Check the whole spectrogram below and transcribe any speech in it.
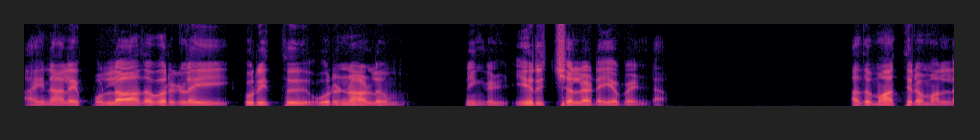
அதனாலே பொல்லாதவர்களை குறித்து ஒரு நாளும் நீங்கள் எரிச்சல் அடைய வேண்டாம். அது மாத்திரமல்ல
